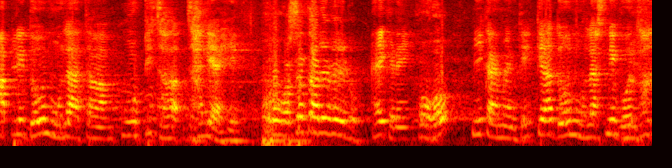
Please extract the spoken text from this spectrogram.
आपली दोन मुलं आता मोठी झा- झाली आहेत. हो वसंत वेणू आहे की नाही? हो हो. मी काय म्हणते त्या दोन मुलासनी बोलवा.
